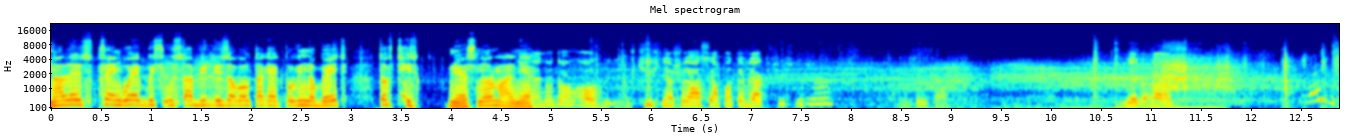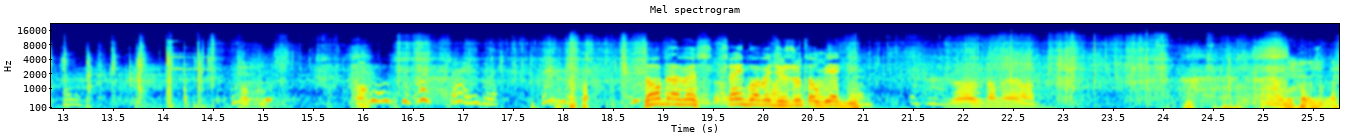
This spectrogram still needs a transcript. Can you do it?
No ale sprzęgło jakbyś ustabilizował tak jak powinno być, to wciskniesz normalnie. Ale no do, o, wciśniesz raz, a potem jak wciśniesz? No, i tak. Nie do. O, sprzęgle. Dobra, weź sprzęgło, będziesz rzucał biegi. Zaraz damy radę. No nieźle.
